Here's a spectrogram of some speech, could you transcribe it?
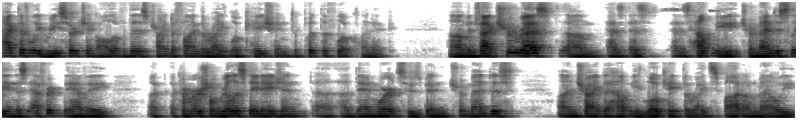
actively researching all of this, trying to find the right location to put the float clinic. Um, in fact, True Rest um, has, has, has helped me tremendously in this effort. They have a, a, a commercial real estate agent, uh, uh, Dan Wertz, who's been tremendous on trying to help me locate the right spot on Maui.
